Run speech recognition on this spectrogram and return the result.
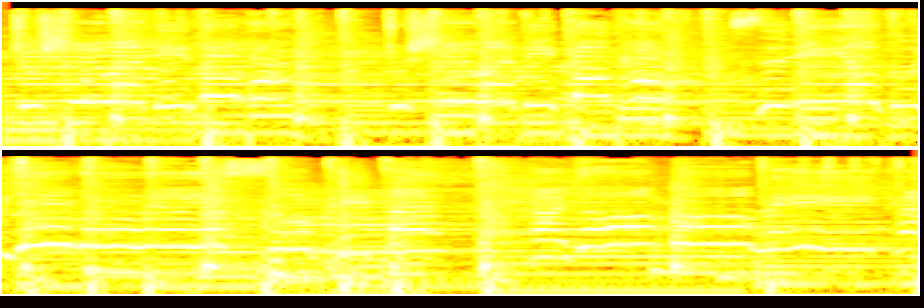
主是我的力量主是我的高台死因有故一路有耶稣陪伴他永不离开。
